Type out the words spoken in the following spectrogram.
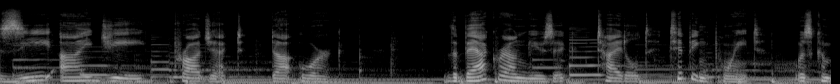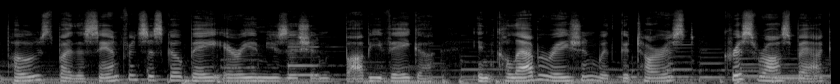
Z I G project.org. The background music, titled Tipping Point, was composed by the San Francisco Bay Area musician Bobby Vega in collaboration with guitarist Chris Rossback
